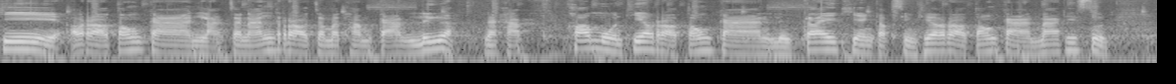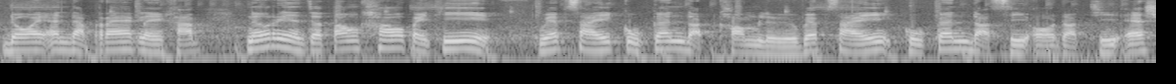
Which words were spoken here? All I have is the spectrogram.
ที่เราต้องการหลังจากนั้นเราจะมาทำการเลือกนะครับ ข้อมูลที่เราต้องการหรือใกล้เคียงกับสิ่งที่เราต้องการมากที่สุด โดยอันดับแรกเลยครับ นักเรียนจะต้องเข้าไปที่เว็บไซต์ google.com หรือเว็บไซต์ google.co.th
